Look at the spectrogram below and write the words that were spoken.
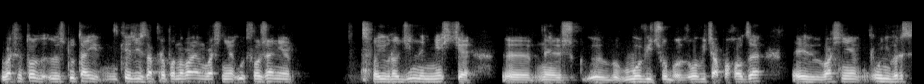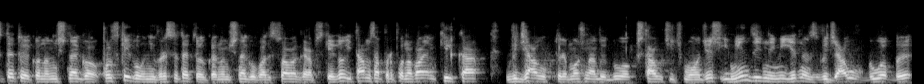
Właśnie to tutaj kiedyś zaproponowałem właśnie utworzenie w swoim rodzinnym mieście Łowiczu, bo z Łowicza pochodzę, y, właśnie Uniwersytetu Ekonomicznego, Polskiego Uniwersytetu Ekonomicznego Władysława Grabskiego i tam zaproponowałem kilka wydziałów, które można by było kształcić młodzież i między innymi jednym z wydziałów byłoby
